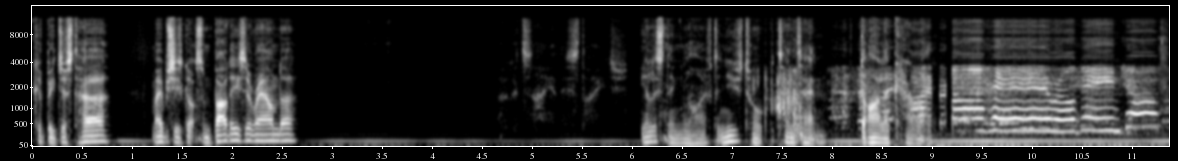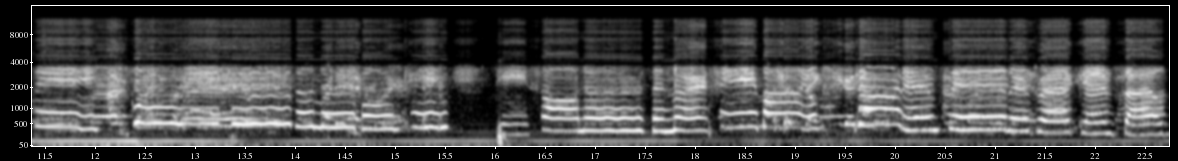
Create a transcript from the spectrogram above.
could be just her. Maybe she's got some buddies around her. Who could say at this stage? You're listening live to News Talk 1010. Dial a Carol. The herald angels sing, glory to the newborn King. Peace on earth and mercy mild, God and sinners reconciled.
